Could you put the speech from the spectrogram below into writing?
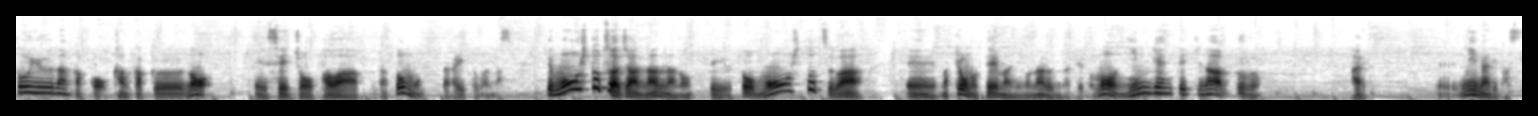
そういうなんかこう感覚の成長、パワーアップだと思ったらいいと思います。で、もう一つはじゃあ何なのっていうと、もう一つは、えーまあ、今日のテーマにもなるんだけども、人間的な部分。はいになります。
